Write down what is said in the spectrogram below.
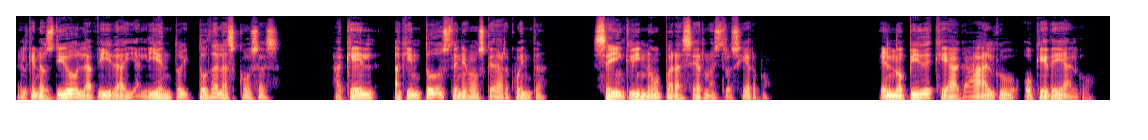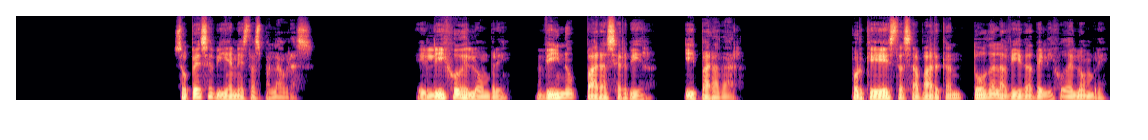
el que nos dio la vida y aliento y todas las cosas, aquel a quien todos tenemos que dar cuenta, se inclinó para ser nuestro siervo. Él no pide que haga algo o que dé algo. Sopese bien estas palabras. El Hijo del Hombre vino para servir y para dar. Porque éstas abarcan toda la vida del Hijo del Hombre.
